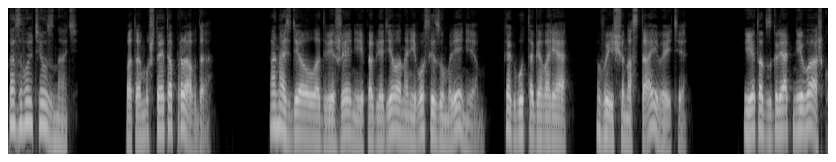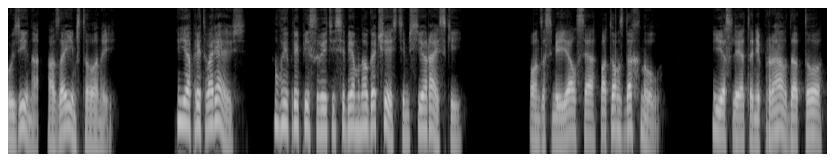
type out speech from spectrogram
«Позвольте узнать». «Потому что это правда». Она сделала движение и поглядела на него с изумлением, как будто говоря вы еще настаиваете? И этот взгляд не ваш, кузина, а заимствованный. Я притворяюсь. Вы приписываете себе много чести, мсье Райский. Он засмеялся, потом вздохнул. Если это неправда, то...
